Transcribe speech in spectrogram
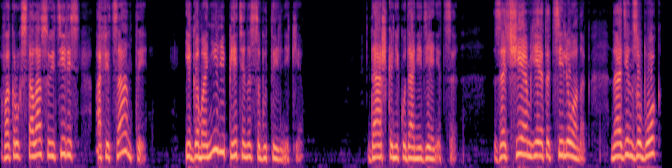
Вокруг стола суетились официанты и гомонили Петины собутыльники. Дашка никуда не денется. Зачем ей этот теленок? На один зубок?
